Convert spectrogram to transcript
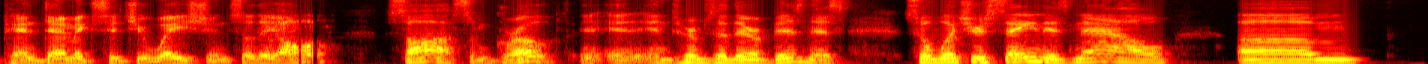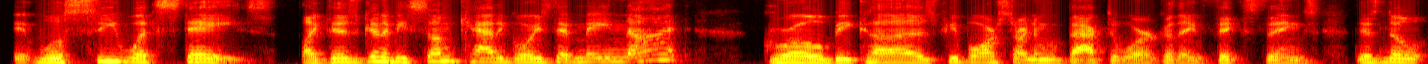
pandemic situation. So they all saw some growth in, in, terms of their business. So what you're saying is now um, it will see what stays. Like there's going to be some categories that may not grow because people are starting to move back to work or they fix things. There's no,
